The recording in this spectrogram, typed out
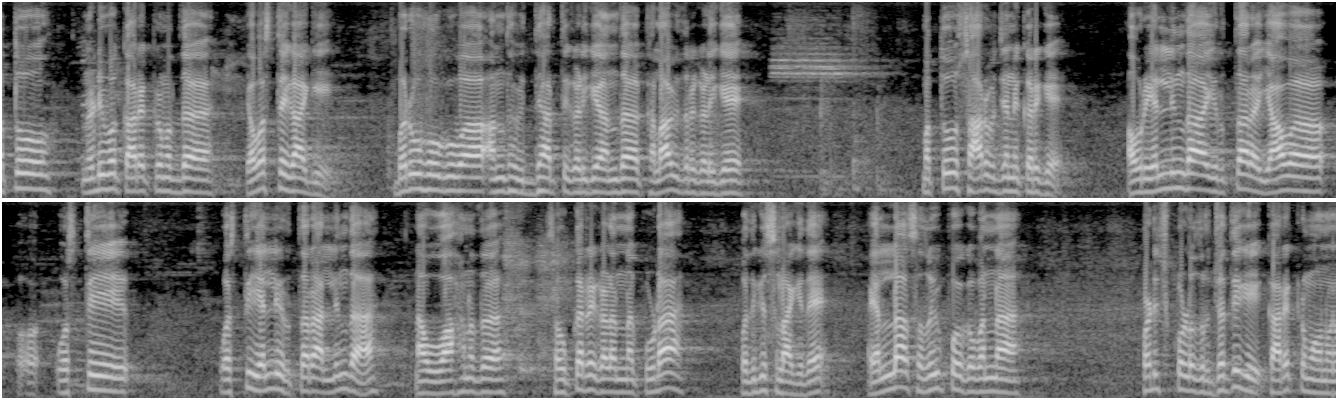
ಮತ್ತು ನಡೆಯುವ ಕಾರ್ಯಕ್ರಮದ ವ್ಯವಸ್ಥೆಗಾಗಿ ಬರು ಹೋಗುವ ಅಂಧ ವಿದ್ಯಾರ್ಥಿಗಳಿಗೆ, ಅಂಧ ಕಲಾವಿದರುಗಳಿಗೆ ಮತ್ತು ಸಾರ್ವಜನಿಕರಿಗೆ, ಅವರು ಎಲ್ಲಿಂದ ಇರ್ತಾರೆ, ಯಾವ ವಸ್ತಿ ವಸ್ತಿ ಎಲ್ಲಿ ಇರ್ತಾರೋ, ಅಲ್ಲಿಂದ ನಾವು ವಾಹನದ ಸೌಕರ್ಯಗಳನ್ನು ಕೂಡ ಒದಗಿಸಲಾಗಿದೆ. ಎಲ್ಲ ಸದುಪಯೋಗವನ್ನು ಪಡಿಸಿಕೊಳ್ಳೋದ್ರ ಜೊತೆಗೆ ಕಾರ್ಯಕ್ರಮವನ್ನು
